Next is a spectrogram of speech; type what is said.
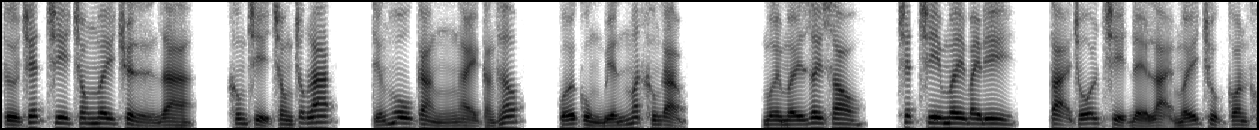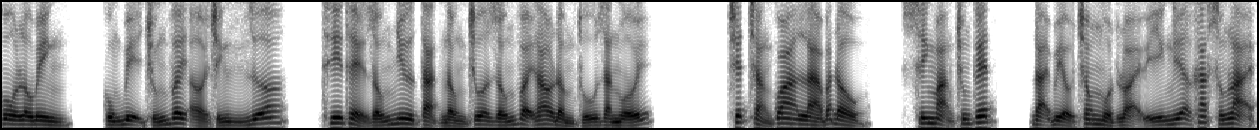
từ chết chi trong mây truyền ra, không chỉ trong chốc lát, tiếng hô càng ngày càng thấp, cuối cùng biến mất không gặp. Mười mấy giây sau, chết chi mây bay đi, tại chỗ chỉ để lại mấy chục con khô lâu binh, cùng bị chúng vây ở chính giữa, thi thể giống như tạt nồng chua giống vậy ao đầm thú rắn mối. Chết chẳng qua là bắt đầu, sinh mạng chung kết, đại biểu trong một loại ý nghĩa khác sống lại,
